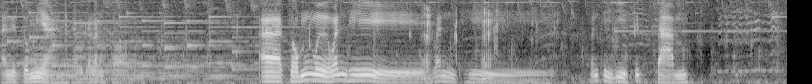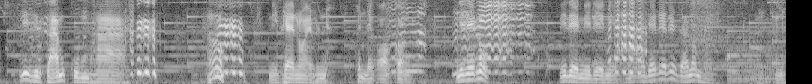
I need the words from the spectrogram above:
อันนี้ตัวเมียนะครับกำลังทองอ่าสมมือวันที่วันที่วันที่ยี่สิบสามยี่สิบสามกุมภาเอ้านี่แพ้หน่อยเพิ่นเพิ่นอยากออกกล่อง นี่เด้ลูก นี่เด้นี่เด้นี่อ่าเดี๋ยวเดี๋ยวเดี๋ยวจะน้ำให้อันนี้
